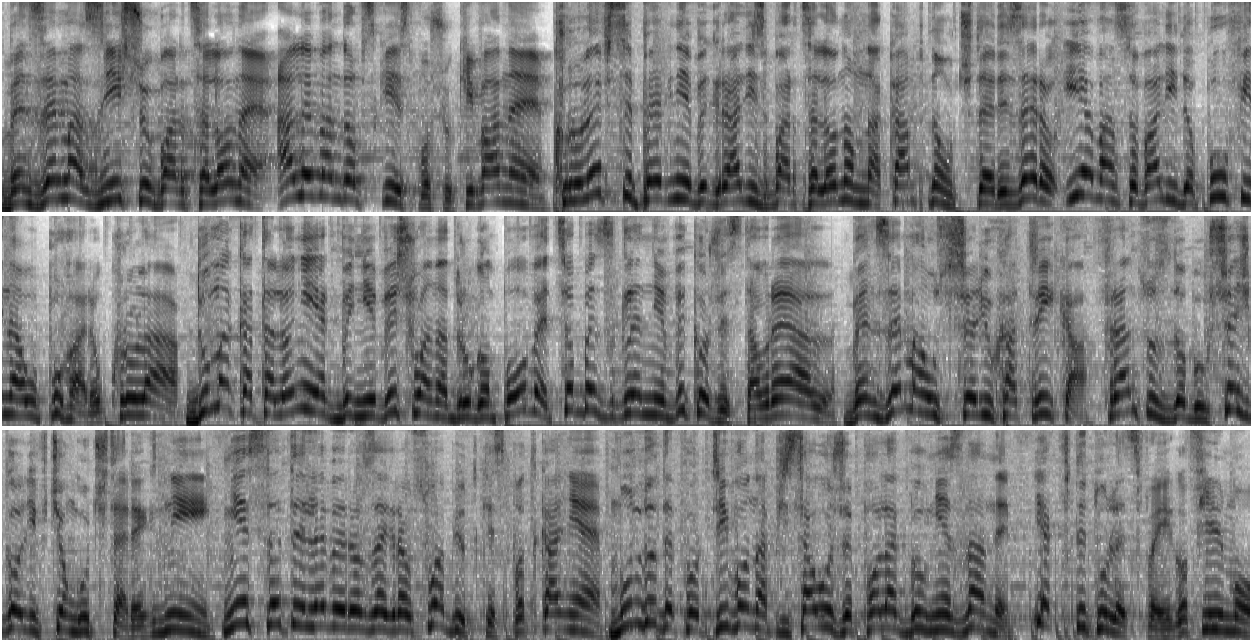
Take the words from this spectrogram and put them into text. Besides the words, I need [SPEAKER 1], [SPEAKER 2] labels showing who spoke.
[SPEAKER 1] Benzema zniszczył Barcelonę, a Lewandowski jest poszukiwany. Królewscy pewnie wygrali z Barceloną na Camp 4-0 i awansowali do półfinału Pucharu Króla. Duma Katalonii jakby nie wyszła na drugą połowę, co bezwzględnie wykorzystał Real. Benzema ustrzelił hat-tricka. Francuz zdobył 6 goli w ciągu 4 dni. Niestety lewy rozegrał słabiutkie spotkanie. Mundo Deportivo napisało, że Polak był nieznany, jak w tytule swojego filmu.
